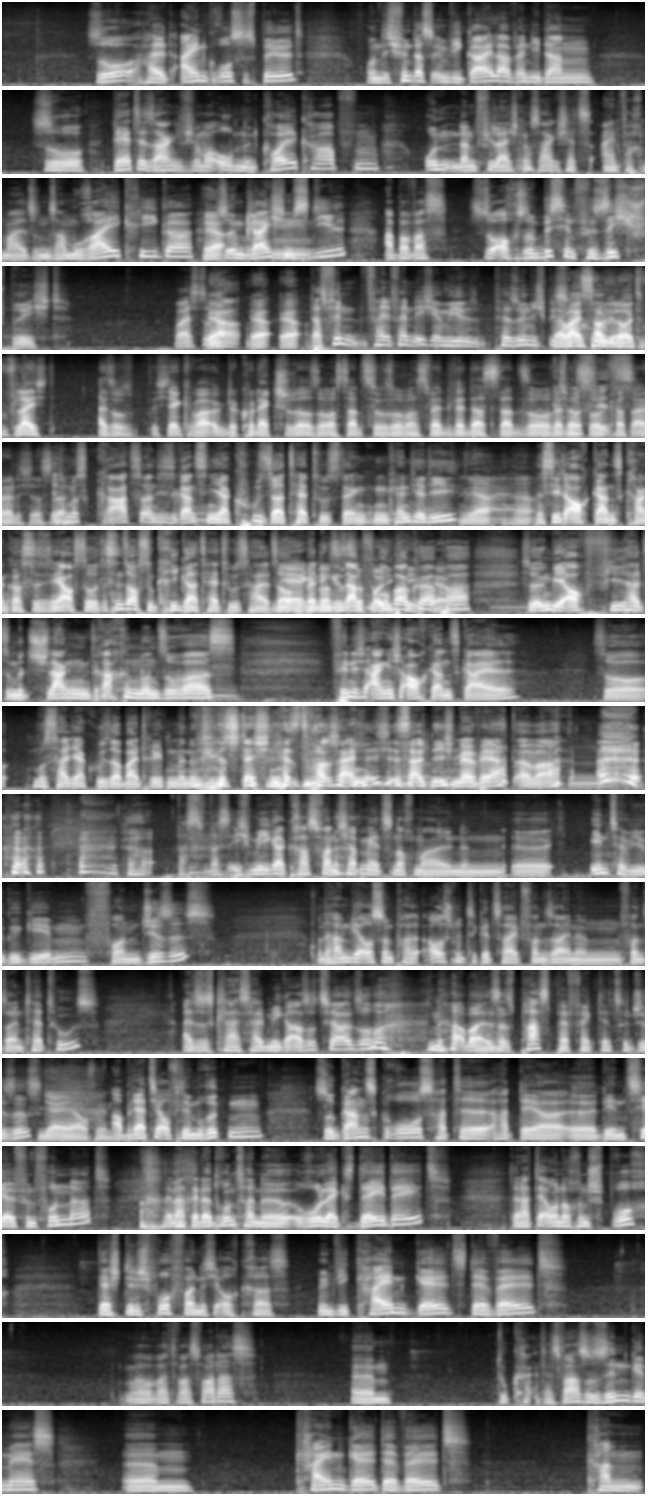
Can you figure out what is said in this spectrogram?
so halt ein großes Bild und ich finde das irgendwie geiler, wenn die dann so, der hätte, sagen wir mal, oben einen Keulkarpfen unten dann vielleicht noch, sage ich jetzt einfach mal, so ein Samurai-Krieger, Ja. so im gleichen Mhm. Stil, aber was so auch so ein bisschen für sich spricht. Weißt du? ja, ja, ja. Das finde fänd, fänd ich irgendwie persönlich ein Da bisschen weißt du, haben die. Leute vielleicht, also ich denke mal irgendeine Connection oder sowas dazu, sowas, wenn, wenn das dann so, wenn Ich das so jetzt- krass einheitlich ist. Ich Ne? muss gerade so an diese ganzen Yakuza-Tattoos denken. Kennt ihr die? Ja, ja. Das sieht auch ganz krank aus. Das sind ja auch so, das sind so auch so Krieger-Tattoos halt, so Ja, auch über genau, den so gesamten voll die Krieg- Oberkörper. So irgendwie auch viel halt so mit Schlangen, Drachen und sowas. Finde ich eigentlich auch ganz geil. So, muss halt Yakuza beitreten, wenn du dir das stechen lässt wahrscheinlich. Ist halt nicht mehr wert, aber Was, was ich mega krass fand, ich habe mir jetzt nochmal ein äh, Interview gegeben von Jizzes. Und da haben die auch so ein paar Ausschnitte gezeigt von seinen, von seinen Tattoos. Also ist klar, ist halt mega asozial so, ne, aber es, es passt perfekt jetzt zu Jizzes. ja, ja, auf jeden Fall. Aber der hat ja auf dem Rücken so ganz groß hatte, hat der äh, den CL500. Dann hat er darunter eine Rolex Day Date. Dann hat er auch noch einen Spruch. Der, den Spruch fand ich auch krass. Irgendwie kein Geld der Welt. Was, was war das? Ähm, du, das war so sinngemäß. Ähm, kein Geld der Welt kann,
